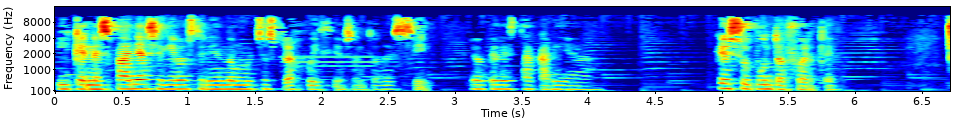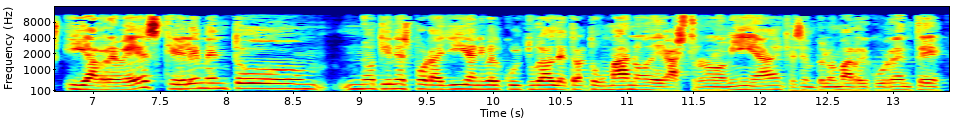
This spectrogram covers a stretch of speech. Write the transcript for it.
Y que en España seguimos teniendo muchos prejuicios, entonces sí, creo que destacaría que es su punto fuerte. Y al revés, ¿qué elemento no tienes por allí a nivel cultural de trato humano, de gastronomía, que es siempre lo más recurrente?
